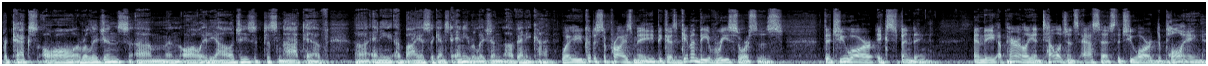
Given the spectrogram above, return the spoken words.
protects all religions um, and all ideologies. It does not have uh, any bias against any religion of any kind. Well, you could have surprised me because given the resources that you are expending and the apparently intelligence assets that you are deploying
